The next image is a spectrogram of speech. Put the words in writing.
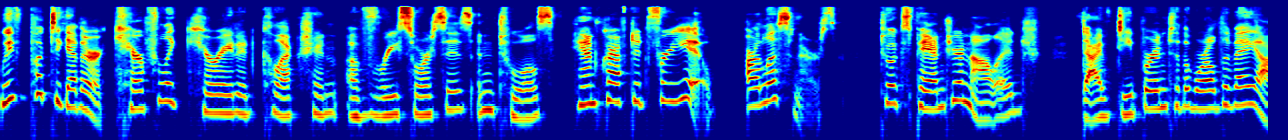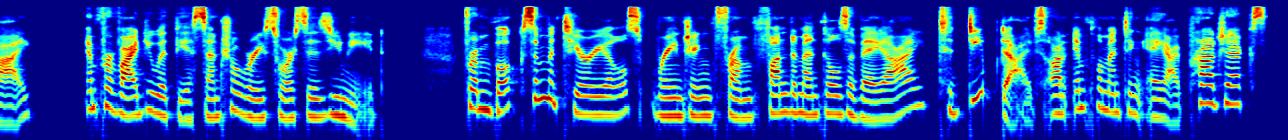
We've put together a carefully curated collection of resources and tools handcrafted for you, our listeners, to expand your knowledge, dive deeper into the world of AI, and provide you with the essential resources you need. From books and materials ranging from fundamentals of AI to deep dives on implementing AI projects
